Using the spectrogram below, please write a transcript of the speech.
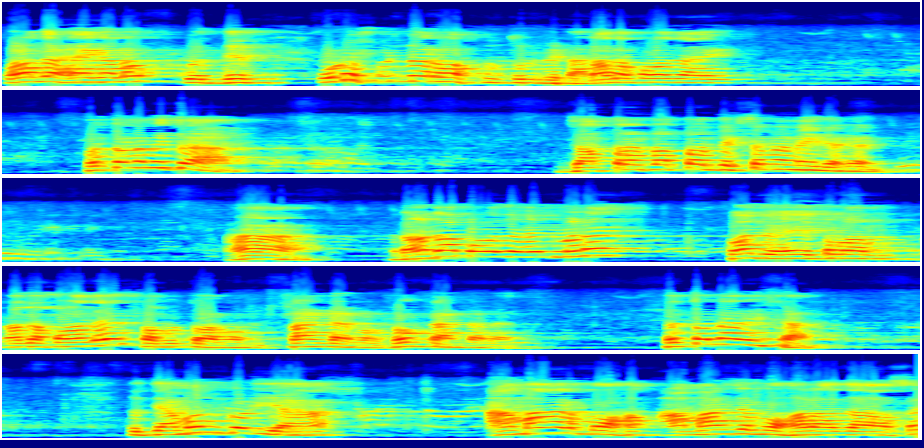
পরাজয় হয়ে গেল দেশ কোনো সৈন্যের অস্ত্র তুলবে না রাজা পরাজয়। সত্য না মিথ্যা? যাত্রা টাত্রা দেখছেন না? নেই দেখেন। হ্যাঁ। রাজা পরাজয় হয়েছে মানে? কাজ এই তোমার রাজা পরাজয়, সব তো এখন সারেন্ডার করো, সব সারেন্ডার আছে সত্য না মিথ্যা? তো তেমন করিয়া আমার আমার যে মহারাজা আছে,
